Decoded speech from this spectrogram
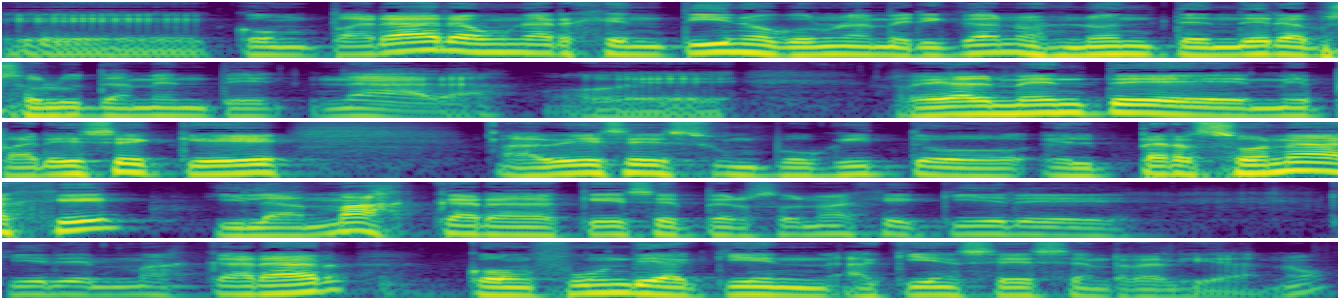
Eh, comparar a un argentino con un americano es no entender absolutamente nada. Eh, realmente me parece que a veces un poquito el personaje y la máscara que ese personaje quiere, quiere enmascarar confunde a quién, a quién se es en realidad, ¿no?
